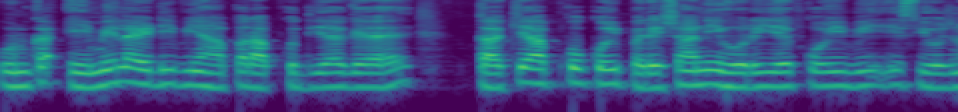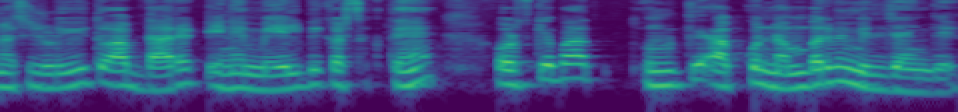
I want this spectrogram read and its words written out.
उनका ईमेल आईडी भी यहाँ पर आपको दिया गया है, ताकि आपको कोई परेशानी हो रही है, कोई भी इस योजना से जुड़ी हुई तो आप डायरेक्ट इन्हें मेल भी कर सकते हैं, और उसके बाद उनके आपको नंबर भी मिल जाएँगे।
